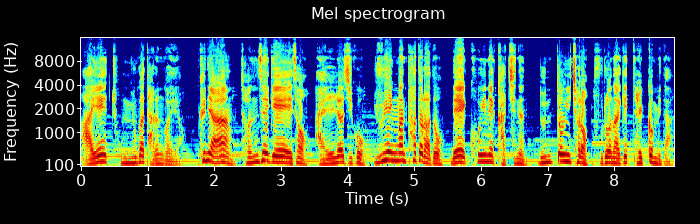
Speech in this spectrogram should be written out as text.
아예 종류가 다른 거예요. 그냥 전 세계에서 알려지고 유행만 타더라도 내 코인의 가치는 눈덩이처럼 불어나게 될 겁니다.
